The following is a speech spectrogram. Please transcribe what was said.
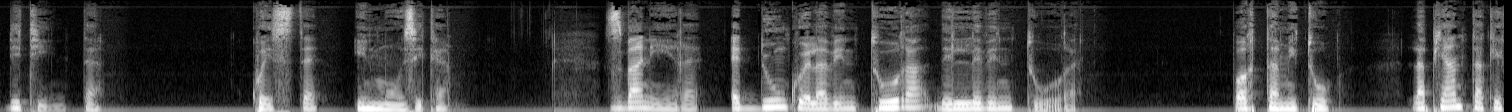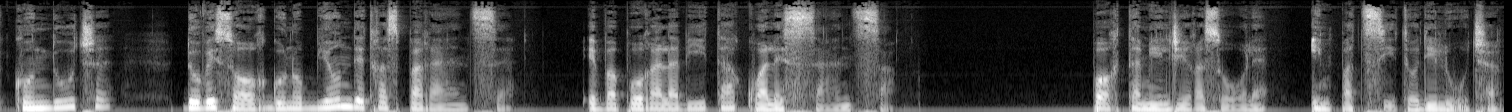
di tinte, queste in musiche. Svanire è dunque l'avventura delle venture. Portami tu, la pianta che conduce dove sorgono bionde trasparenze e vapora la vita quale essenza. portami il girasole, impazzito di luce.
